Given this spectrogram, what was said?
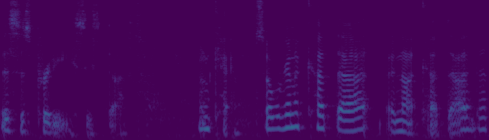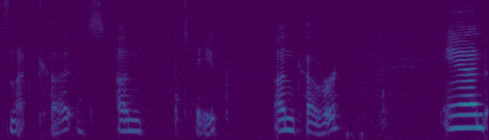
this is pretty easy stuff. Okay, so we're gonna cut that, uh, not cut that, that's not cut, it's untape, uncover. And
